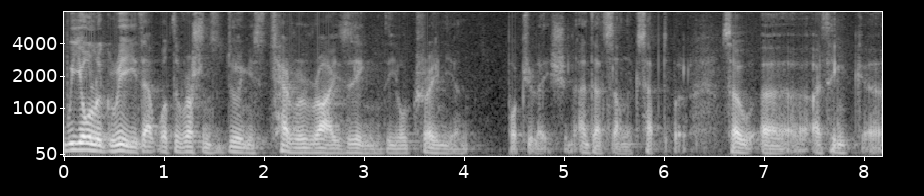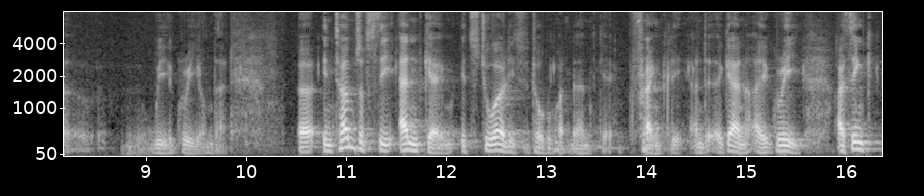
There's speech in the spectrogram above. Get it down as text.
we all agree that what the Russians are doing is terrorizing the Ukrainian population, and that's unacceptable. So uh, I think uh, we agree on that. Uh, in terms of the end game, it's too early to talk about an end game, frankly. And again, I agree. I think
